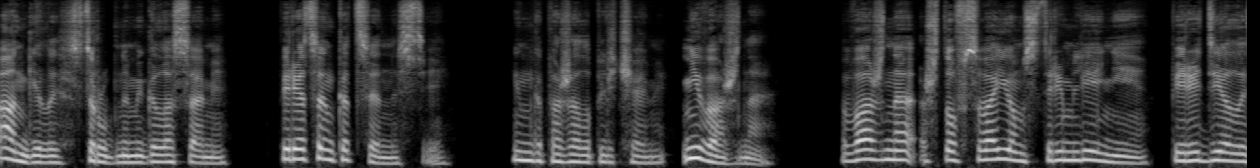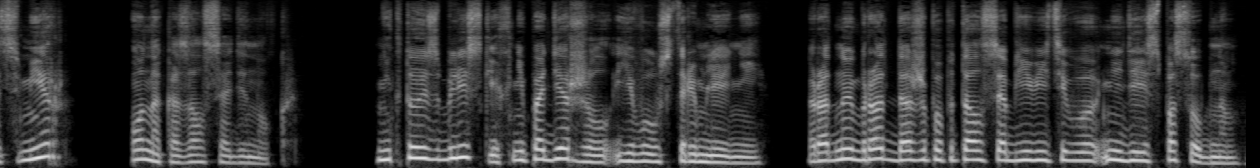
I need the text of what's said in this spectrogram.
Ангелы с трубными голосами. Переоценка ценностей». Инга пожала плечами. «Неважно. Важно, что в своем стремлении переделать мир он оказался одинок. Никто из близких не поддерживал его устремлений. Родной брат даже попытался объявить его недееспособным.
